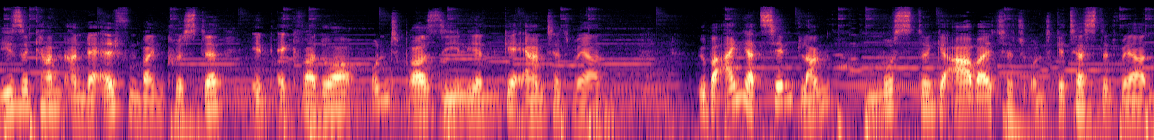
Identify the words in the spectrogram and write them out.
Diese kann an der Elfenbeinküste in Ecuador und Brasilien geerntet werden. Über ein Jahrzehnt lang musste gearbeitet und getestet werden,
